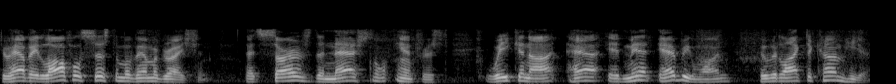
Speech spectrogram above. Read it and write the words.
To have a lawful system of immigration that serves the national interest we cannot admit everyone who would like to come here.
